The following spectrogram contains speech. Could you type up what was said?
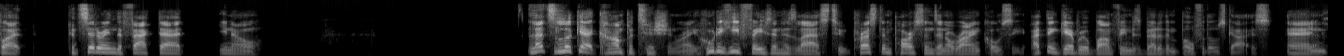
but considering the fact that you know, let's look at competition, right? Who did he face in his last two? Preston Parsons and Orion Cosce. I think Gabriel Bonfim is better than both of those guys. And yes.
